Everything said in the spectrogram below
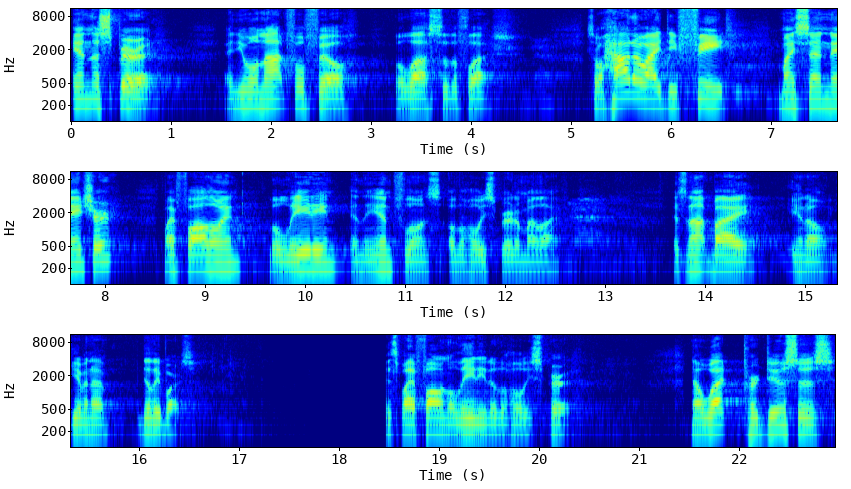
in the Spirit, and you will not fulfill the lusts of the flesh. So, how do I defeat my sin nature? By following the leading and the influence of the Holy Spirit in my life. It's not by, you know, giving up dilly bars. It's by following the leading of the Holy Spirit. Now, what produces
